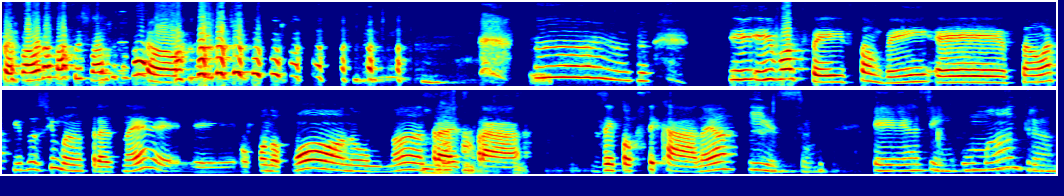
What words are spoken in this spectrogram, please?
pessoal ainda está assustado com o tubarão. Ai, meu Deus. E, e, vocês também é, são assíduos de mantras, né? É, o ponopono, mantras para desintoxicar, né? Isso. É assim, o mantra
